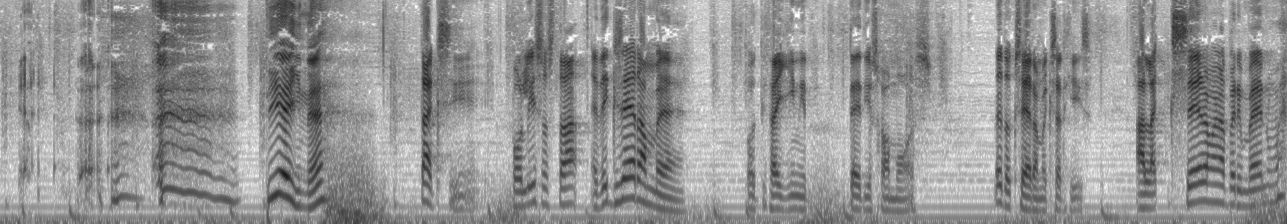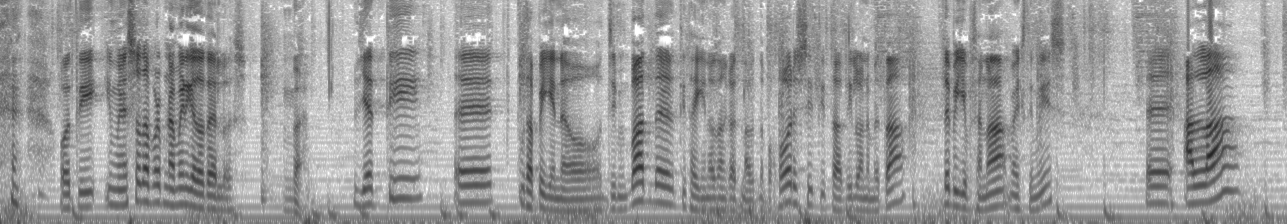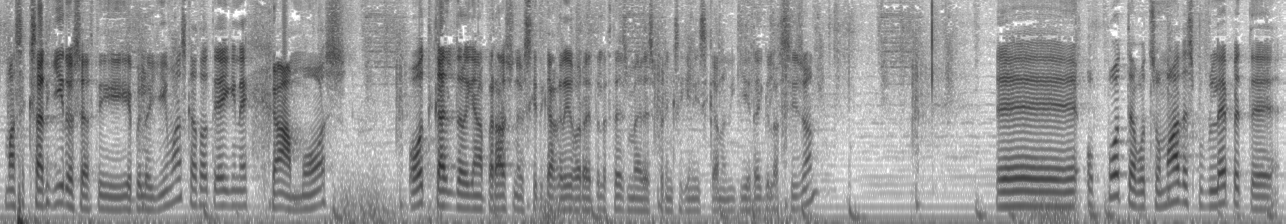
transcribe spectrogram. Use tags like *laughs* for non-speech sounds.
Τι έγινε; Εντάξει, πολύ σωστά. Ε, δεν ξέραμε ότι θα γίνει τέτοιος χαμός. Δεν το ξέραμε εξ αρχής. Αλλά ξέραμε να περιμένουμε *laughs* ότι η Μινεσότα πρέπει να μείνει για το τέλος. Ναι. Γιατί ε, πού θα πήγαινε ο Jimmy Butler, τι θα γινόταν κατά την αποχώρηση, τι θα δήλωνε μετά. Δεν πήγε πουθενά μέχρι στιγμής. Ε, αλλά μας εξαργύρωσε αυτή η επιλογή μας καθότι έγινε χαμός. Ό,τι καλύτερο για να περάσουν σχετικά γρήγορα οι τελευταίες μέρες πριν ξεκινήσει η κανονική regular season. Ε, οπότε από τις ομάδες που βλέπετε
